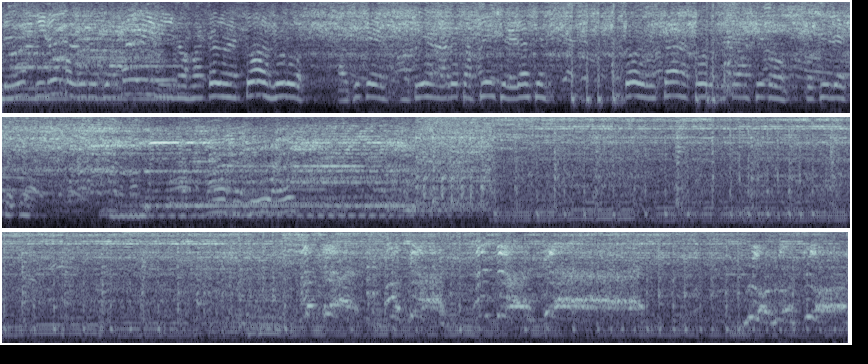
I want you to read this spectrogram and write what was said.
de un quilombo con nuestro móvil y nos marcaron en todas, loco. Así que nos pidieron la paciencia gracias todos están, a todos los que están haciendo posible esto. ¿sí? Vamos a seguir ahí. Okay, okay, okay. Roll the shot.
